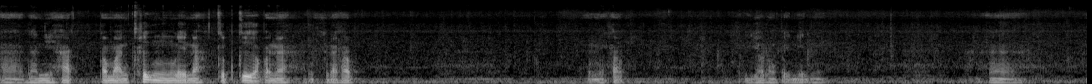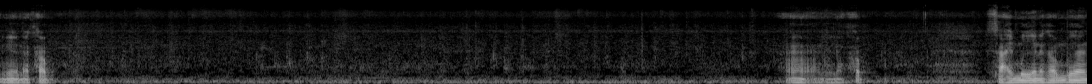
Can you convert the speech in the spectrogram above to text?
อ่าด้านนี้หัก ประมาณครึ่งนึงเลยนะเกือบเกือบนะนะครับเห็นไหมครับย่อลงไปนิดนึงอ่าเนี่ยนะครับนี่นะครับ สายมือนะครับเพื่อน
